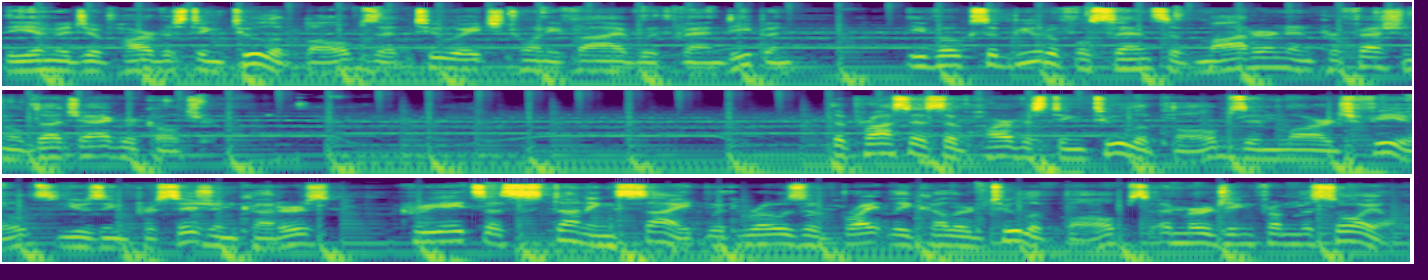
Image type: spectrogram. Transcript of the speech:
The image of harvesting tulip bulbs at 2H25 with Van Diepen evokes a beautiful sense of modern and professional Dutch agriculture. The process of harvesting tulip bulbs in large fields using precision cutters creates a stunning sight with rows of brightly colored tulip bulbs emerging from the soil.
